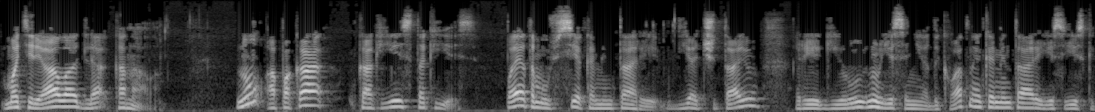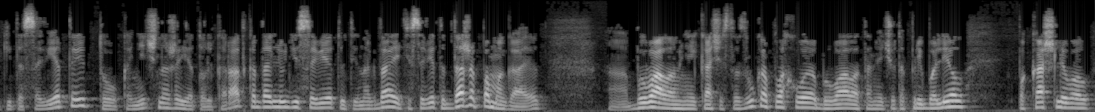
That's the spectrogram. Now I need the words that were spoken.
материала для канала. Ну, а пока как есть, так есть. Поэтому все комментарии я читаю, реагирую. Ну, если они адекватные комментарии, если есть какие-то советы, то, конечно же, я только рад, когда люди советуют. Иногда эти советы даже помогают. А, бывало у меня и качество звука плохое, бывало там я что-то приболел, покашливал.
